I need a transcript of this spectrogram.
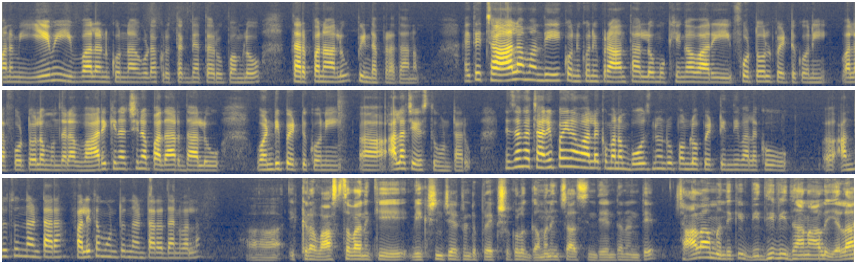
మనం ఏమి ఇవ్వాలనుకున్నా కూడా కృతజ్ఞత రూపంలో తర్పణాలు పిండ ప్రదానం అయితే చాలామంది కొన్ని కొన్ని ప్రాంతాల్లో ముఖ్యంగా వారి ఫోటోలు పెట్టుకొని వాళ్ళ ఫోటోల ముందర వారికి నచ్చిన పదార్థాలు వండి పెట్టుకొని అలా చేస్తూ ఉంటారు. నిజంగా చనిపోయిన వాళ్ళకు మనం భోజనం రూపంలో పెట్టింది వాళ్ళకు అందుతుందంటారా? ఫలితం ఉంటుందంటారా దానివల్ల? ఇక్కడ వాస్తవానికి వీక్షించేటువంటి ప్రేక్షకులు గమనించాల్సింది ఏంటనంటే చాలామందికి విధి విధానాలు ఎలా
